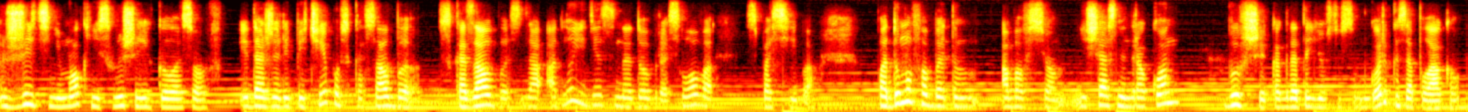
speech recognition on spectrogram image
жить не мог, не слыша их голосов. И даже Репечипу сказал бы, сказал бы за одно единственное доброе слово «спасибо». Подумав об этом, обо всем, несчастный дракон, бывший когда-то Юстусом, горько заплакал.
